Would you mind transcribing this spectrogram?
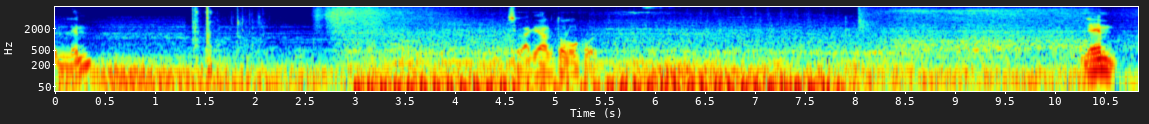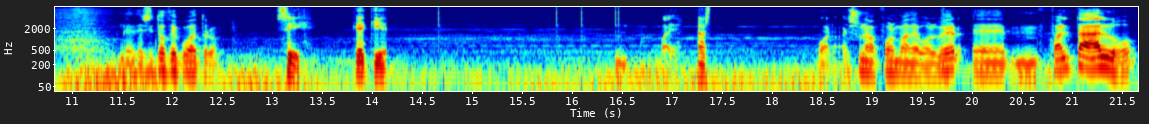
¿El LEM? Se va a quedar todo loco, eh. Lem, necesito C4. Sí. ¿Qué quieres? Es una forma de volver. Eh, mm, falta algo.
